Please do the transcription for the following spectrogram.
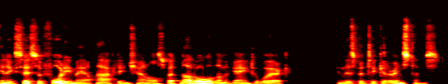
in excess of 40 marketing channels, but not all of them are going to work in this particular instance.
